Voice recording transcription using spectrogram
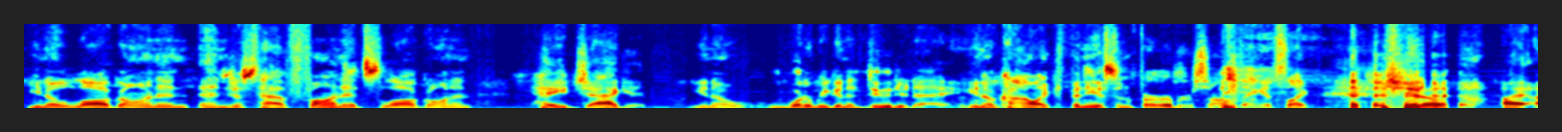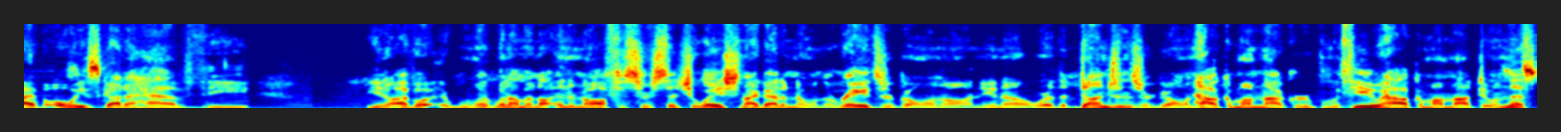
you know, log on and, and just have fun. It's log on and hey, Jaggad, you know, what are we going to do today? You know, kind of like Phineas and Ferb or something. It's like, you know, I, I've always got to have the, you know, I've when I'm in an officer situation, I got to know when the raids are going on. You know, where the dungeons are going. How come I'm not grouping with you? How come I'm not doing this?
